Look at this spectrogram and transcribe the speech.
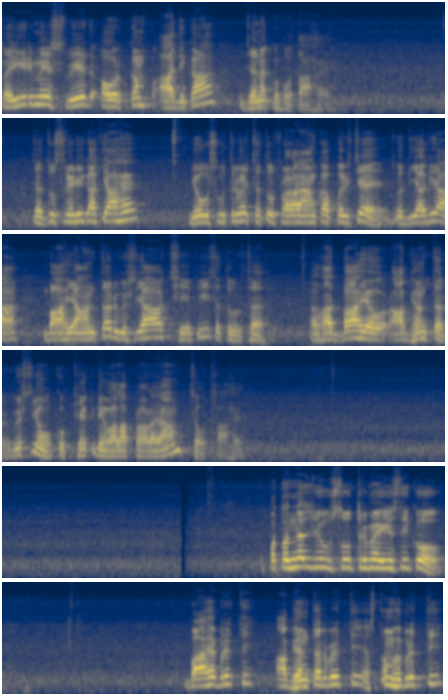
शरीर में स्वेद और कंप आदि का जनक होता है। चतुश्रेणी का क्या है? योग सूत्र में चतुर्थ प्राणायाम का परिचय जो दिया गया, बाह्यांतर, विषया, छेपी, चतुर्थ। अर्थात बाह्य और आभ्यंतर विषयों को फेंकने वाला प्राणायाम चौथा है। पतंजल योग सूत्र में इसी को बाह्य वृत्ति, आभ्यंतर वृत्ति, स्तंभ वृत्ति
